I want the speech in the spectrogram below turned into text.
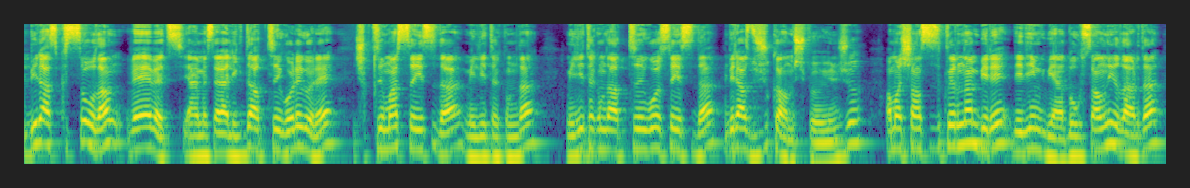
Biraz kısa olan ve evet yani mesela ligde attığı gole göre çıktığı maç sayısı da milli takımda milli takımda attığı gol sayısı da biraz düşük kalmış bir oyuncu. Ama şanssızlıklarından biri dediğim gibi yani 90'lı yıllarda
